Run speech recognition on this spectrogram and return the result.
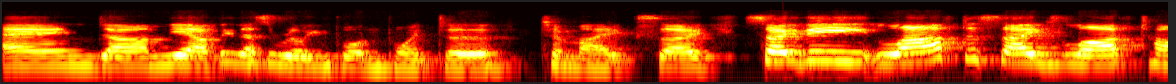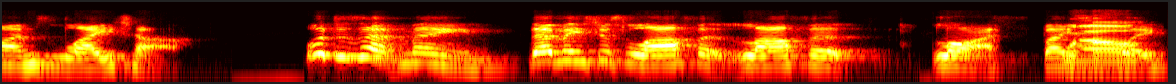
and um, yeah, I think that's a really important point to to make. So so the laughter saves lifetimes later. What does that mean? That means just laugh at laugh at life, basically. Well,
